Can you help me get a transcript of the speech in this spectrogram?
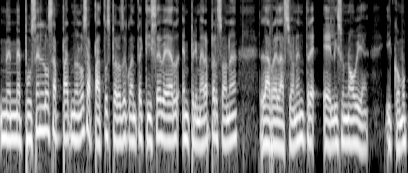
me- me puse en los zapatos, no en los zapatos, pero de cuenta quise ver en primera persona la relación entre él y su novia y cómo,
